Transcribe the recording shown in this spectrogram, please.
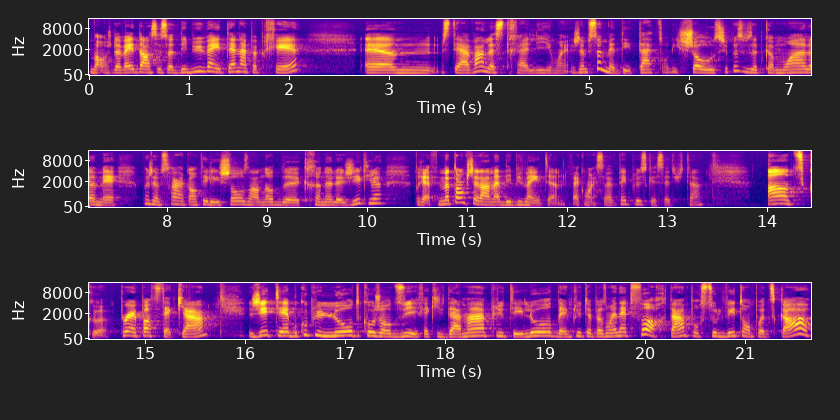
Bon, je devais être dans, ça, début vingtaine à peu près. Euh, c'était avant l'Australie, ouais. J'aime ça mettre des dates sur les choses. Je sais pas si vous êtes comme moi, là, mais moi, j'aime ça raconter les choses en ordre chronologique, là. Bref, mettons que j'étais dans ma début vingtaine. Fait que, ouais, ça fait peut-être plus que 7-8 ans. En tout cas, peu importe c'était quand, j'étais beaucoup plus lourde qu'aujourd'hui. Fait qu'évidemment, plus tu es lourde, ben plus tu as besoin d'être forte hein, pour soulever ton poids du corps.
